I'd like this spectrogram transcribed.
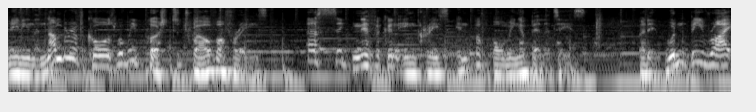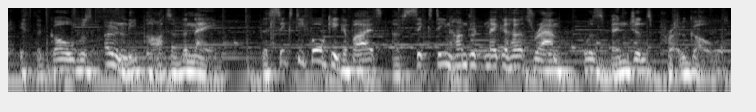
meaning the number of cores will be pushed to 12 offerings, a significant increase in performing abilities. But it wouldn't be right if the gold was only part of the name the 64GB of 1600MHz RAM was Vengeance Pro Gold.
